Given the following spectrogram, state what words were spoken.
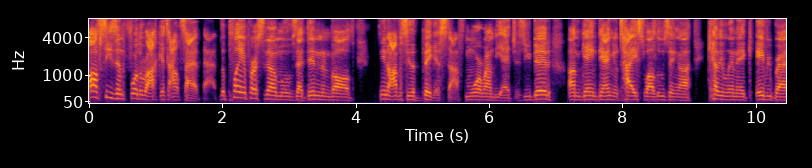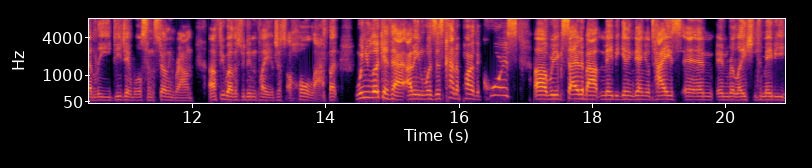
offseason for the Rockets outside of that. The player personnel moves that didn't involve, you know, obviously the biggest stuff, more around the edges. You did um, gain Daniel Theis while losing uh, Kelly Olynyk, Avery Bradley, DJ Wilson, Sterling Brown, a few others who didn't play just a whole lot. But when you look at that, I mean, was this kind of part of the course? Uh, were you excited about maybe getting Daniel Theis in, in relation to maybe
